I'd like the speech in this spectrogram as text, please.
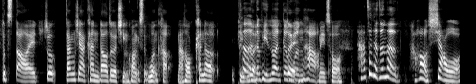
不知道哎、就当下看到这个情况也是问号，然后看到评客人的论，评论更对问号，没错，啊，这个真的好好笑哦。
